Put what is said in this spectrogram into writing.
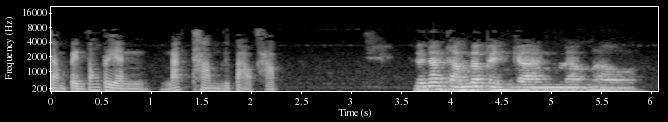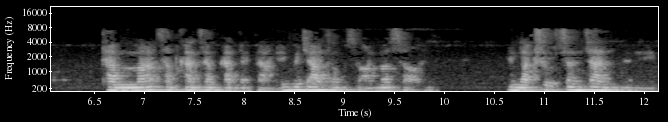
จำเป็นต้องเรียนนักธรรมหรือเปล่าครับคือนักธรรมก็เป็นการนำเอาธรรมะสำคัญสำคัญต่าง ๆ ที่พระเจ้าทรงสอนมาสอน เป็นหลักสูตรสั้นๆนั่นเอง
